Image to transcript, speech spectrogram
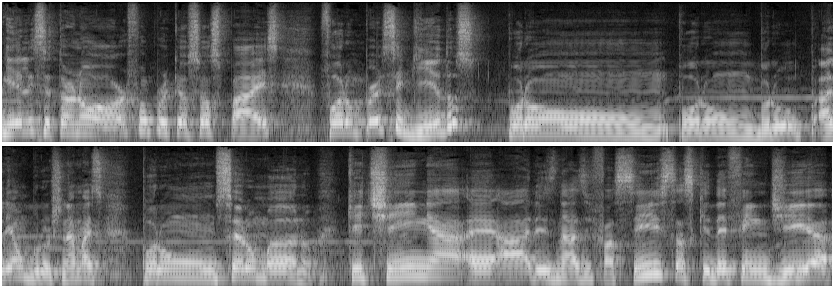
e ele se tornou órfão porque os seus pais foram perseguidos por um por um bru, ali é um bruxo, né? Mas por um ser humano que tinha é, ares nazifascistas, que defendia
